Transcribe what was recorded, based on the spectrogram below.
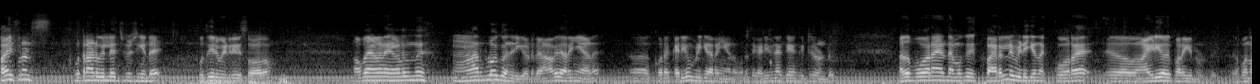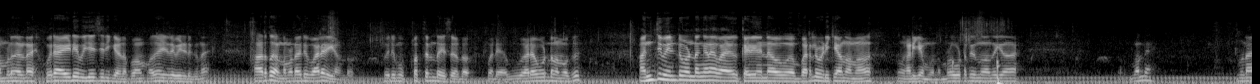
ഹായ് ഫ്രണ്ട്സ് കുട്ടനാട് വില്ലേജ് ഫിഷിങ്ങിന്റെ പുതിയൊരു വീഡിയോയിൽ സ്വാഗതം. അപ്പോൾ ഞങ്ങൾ ഞങ്ങളിന്ന് ആർ ബ്ലോക്ക് വന്നിരിക്കുകയാണ്. രാവിലെ ഇറങ്ങിയാണ്. കുറേ കരിമീൻ പിടിക്കാൻ ഇറങ്ങിയാണ്. കുറച്ച് കരിമീനൊക്കെ കിട്ടിയിട്ടുണ്ട്. അത് തന്നെ നമുക്ക് പരൽ പിടിക്കുന്ന കുറേ ഐഡിയകൾ പറഞ്ഞിട്ടുണ്ട് അപ്പോൾ നമ്മൾ ഒരു ഐഡിയ വിജയിച്ചിരിക്കുകയാണ്. അപ്പം അത് കഴിഞ്ഞ് എടുക്കുന്നത്. അടുത്താണ് നമ്മുടെ ഒരു വല കണ്ടോ ഒരു മുപ്പത്തിരണ്ട് വയസ്സ് കേട്ടോ വര വര കൊണ്ട് നമുക്ക് അഞ്ച് മിനിറ്റ് കൊണ്ട് അങ്ങനെ കരി പരൽ പിടിക്കാമെന്നാണ് കാണിക്കാൻ പോകുന്നത്. നമ്മുടെ കൂട്ടത്തിൽ നിന്ന് വന്നിരിക്കുന്ന വന്നേ. നമ്മുടെ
